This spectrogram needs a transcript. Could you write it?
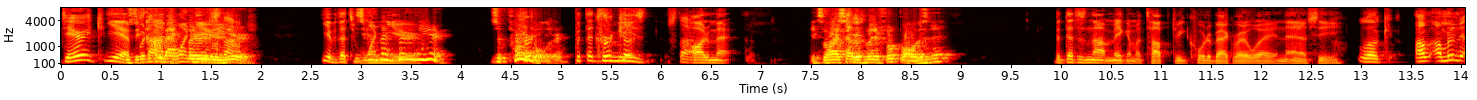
Derek. Yeah, He's but he comeback one player of year. the year. Yeah, but that's He's one comeback of the year. Year. He's a Pro Kirk- Bowler. But that doesn't Kirk mean he's Stop. automatic. It's the last time he played football, isn't it? But that does not make him a top three quarterback right away in the NFC. Look, I'm, I'm gonna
